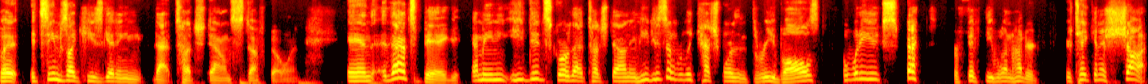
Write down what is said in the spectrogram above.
but it seems like he's getting that touchdown stuff going. And that's big. I mean, he did score that touchdown and he doesn't really catch more than three balls. But what do you expect for 5,100? You're taking a shot.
